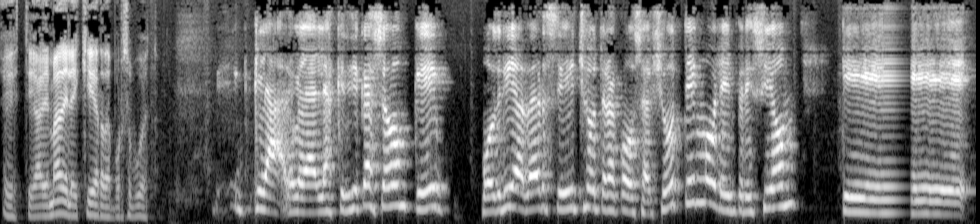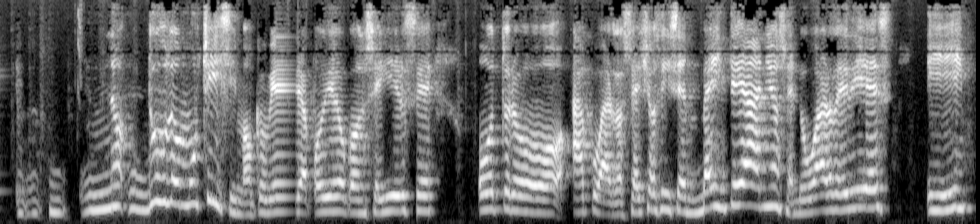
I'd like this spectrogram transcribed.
Este, además de la izquierda, por supuesto. Claro, las críticas son que podría haberse hecho otra cosa. Yo tengo la impresión que eh, no dudo muchísimo que hubiera podido conseguirse otro acuerdo. O sea, ellos dicen 20 años en lugar de 10 y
